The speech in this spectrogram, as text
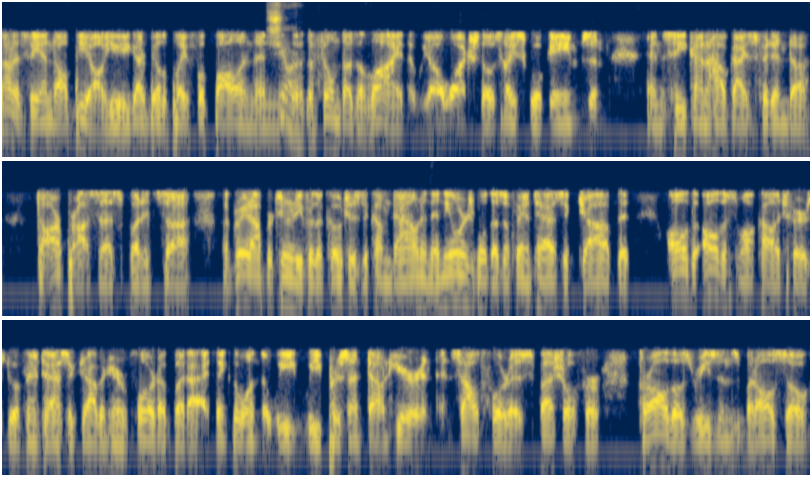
not as the end all be all. You you got to be able to play football, and, and sure. the, the film doesn't lie that we all watch those high school games and and see kind of how guys fit into to our process, but it's uh, a great opportunity for the coaches to come down, and, and the Orange Bowl does a fantastic job that all the all the small college fairs do a fantastic job in here in Florida, but I think the one that we we present down here in, in South Florida is special for for all those reasons, but also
